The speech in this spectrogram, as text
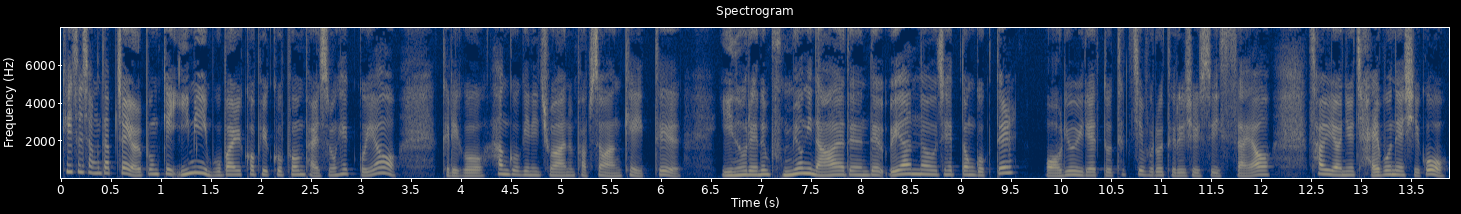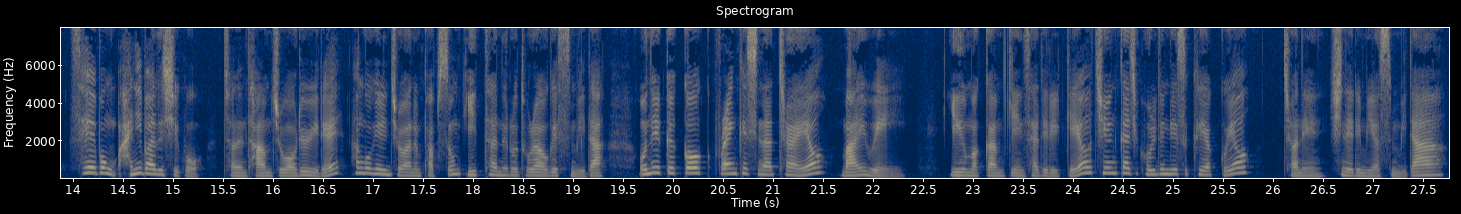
퀴즈 정답자 10분께 이미 모바일 커피 쿠폰 발송했고요. 그리고 한국인이 좋아하는 밥성 앙케이트. 이 노래는 분명히 나와야 되는데 왜 안 나오지 했던 곡들 월요일에 또 특집으로 들으실 수 있어요. 설 연휴 잘 보내시고 새해 복 많이 받으시고 저는 다음 주 월요일에 한국인이 좋아하는 팝송 2탄으로 돌아오겠습니다. 오늘 끝곡 프랭크 시나트라의 My Way. 이 음악과 함께 인사드릴게요. 지금까지 골든디스크였고요. 저는 신혜림이었습니다.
